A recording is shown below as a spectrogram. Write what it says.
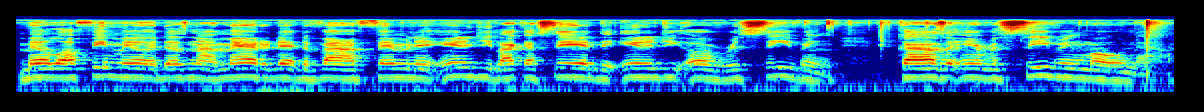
male or female. It does not matter. That divine feminine energy, like I said, the energy of receiving. Guys are in receiving mode now.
